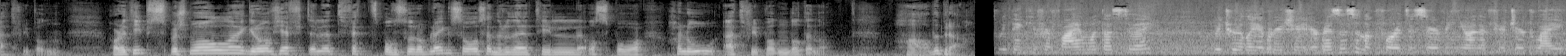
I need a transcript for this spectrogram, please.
at flypodden. Har du tips, spørsmål, grov kjeft eller et fett sponsoropplegg, så sender du det til oss på hallo at flypodden.no. Ha det bra. We thank you for flying with us today. We truly appreciate your business and look forward to serving you on a future flight.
